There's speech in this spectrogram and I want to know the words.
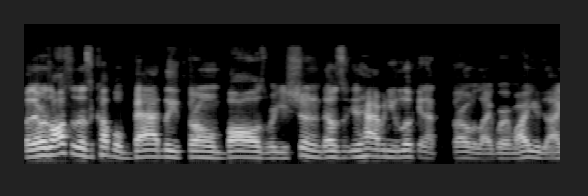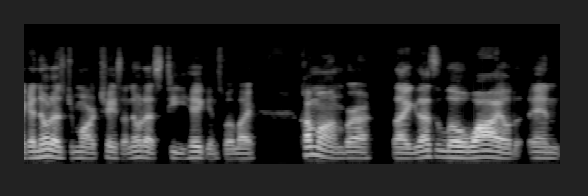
but there was also there's a couple badly thrown balls where you shouldn't. That was having you looking at the throw like where why you like I know that's Ja'Marr Chase. I know that's Tee Higgins, but like, come on, bro. Like that's a little wild and.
